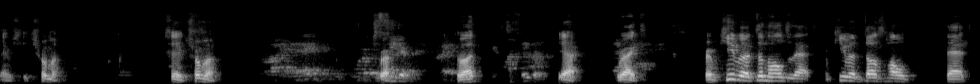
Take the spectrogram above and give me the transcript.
maybe say truma. Say truma. Right. What? Yeah, right. Reb Kiva doesn't hold that. Reb Kiva does hold that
